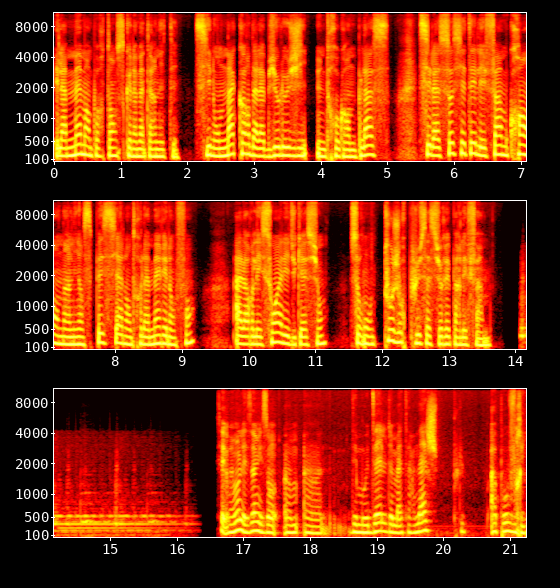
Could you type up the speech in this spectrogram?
et la même importance que la maternité. Si l'on accorde à la biologie une trop grande place, si la société et les femmes croient en un lien spécial entre la mère et l'enfant, alors les soins et l'éducation seront toujours plus assurés par les femmes. C'est vraiment les hommes, ils ont des modèles de maternage plus appauvris.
